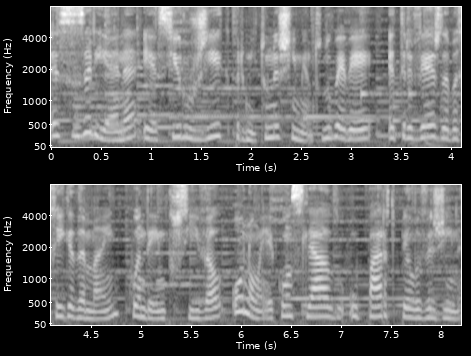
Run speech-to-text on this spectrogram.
A cesariana é a cirurgia que permite o nascimento do bebê através da barriga da mãe, quando é impossível ou não é aconselhado o parto pela vagina.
